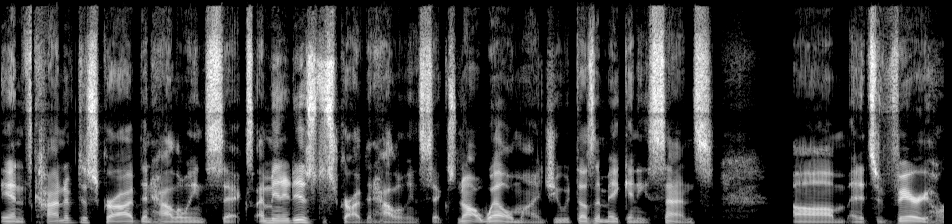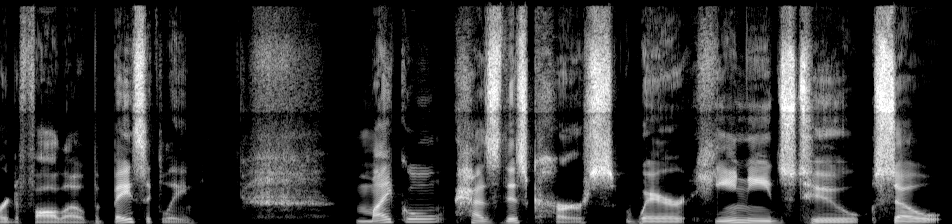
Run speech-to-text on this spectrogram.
And it's kind of described in Halloween 6. I mean, it is described in Halloween 6. Not well, mind you. It doesn't make any sense. Um, and it's very hard to follow. But basically, Michael has this curse where he needs to. So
